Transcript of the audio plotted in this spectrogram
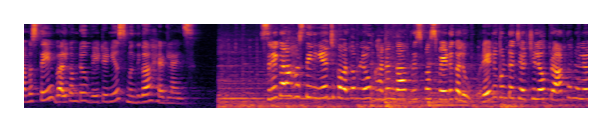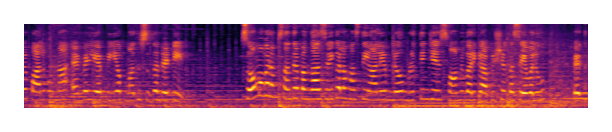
నమస్తే వెల్కమ్ టు వీటీ న్యూస్ ముందుగా హెడ్లైన్స్ శ్రీకాళహస్తి నియోజకవర్గంలో ఘనంగా క్రిస్మస్ వేడుకలు. రేణుగుంట చర్చిలో ప్రార్థనలో పాల్గొన్న ఎమ్మెల్యే పిఎఫ్ మధుసూదన్ రెడ్డి. సోమవారం సందర్భంగా శ్రీకాళహస్తి ఆలయంలో మృత్యుంజయ స్వామివారికి అభిషేక సేవలు పెద్ద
